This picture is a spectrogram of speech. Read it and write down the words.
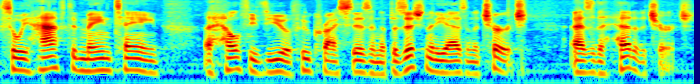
So we have to maintain a healthy view of who Christ is and the position that he has in the church as the head of the church.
